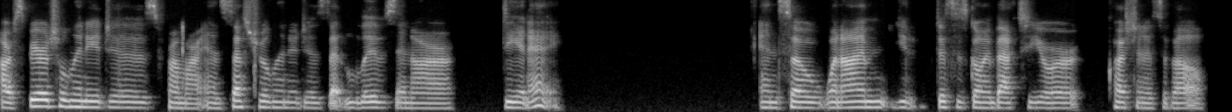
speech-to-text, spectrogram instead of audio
our spiritual lineages, from our ancestral lineages that lives in our DNA. And so when I'm, you, this is going back to your question, Isabel,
